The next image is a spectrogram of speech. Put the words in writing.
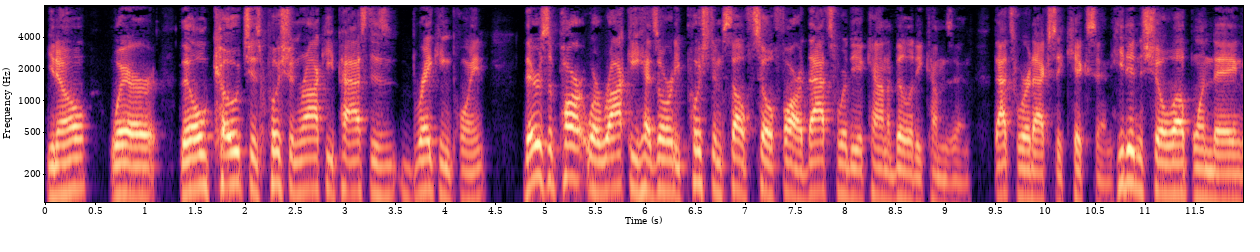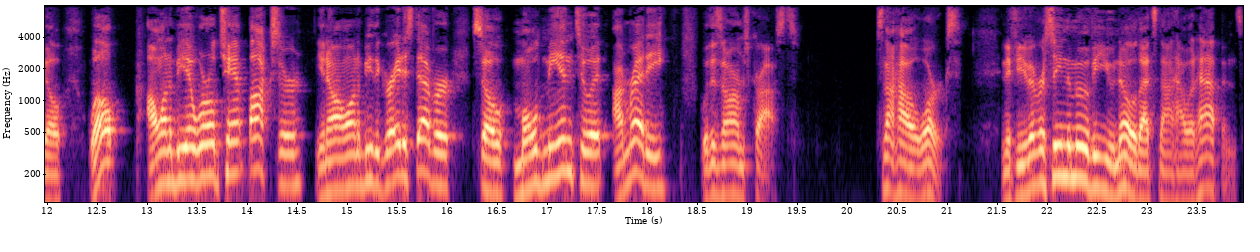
you know, where the old coach is pushing Rocky past his breaking point there's a part where Rocky has already pushed himself so far. That's where the accountability comes in. That's where it actually kicks in. He didn't show up one day and go, Well, I want to be a world champ boxer. You know, I want to be the greatest ever. So mold me into it. I'm ready with his arms crossed. It's not how it works. And if you've ever seen the movie, you know that's not how it happens.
